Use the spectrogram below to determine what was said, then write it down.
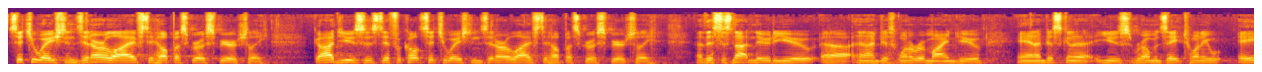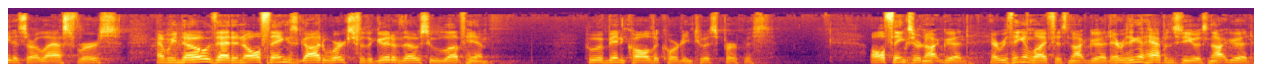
situations in our lives to help us grow spiritually. God uses difficult situations in our lives to help us grow spiritually. Now, this is not new to you, uh, and I just want to remind you. And I'm just going to use Romans 8 28 as our last verse. And we know that in all things, God works for the good of those who love Him, who have been called according to His purpose. All things are not good. Everything in life is not good. Everything that happens to you is not good.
